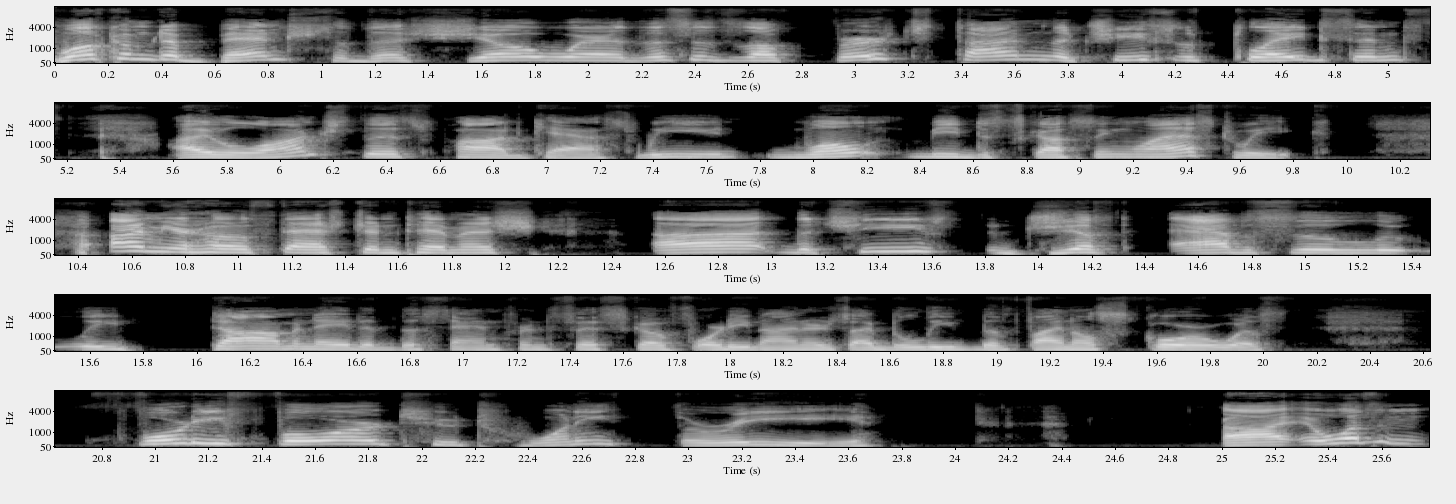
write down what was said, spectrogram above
Welcome to Bench, the show where this is the first time the Chiefs have played since I launched this podcast. We won't be discussing last week. I'm your host, Ashton Timish. Uh, the Chiefs just absolutely dominated the San Francisco 49ers. I believe the final score was 44 to 23. Uh, it wasn't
